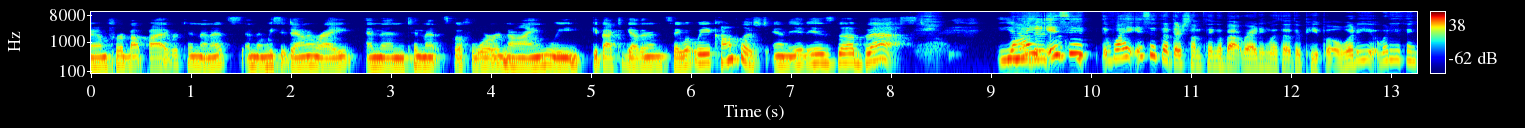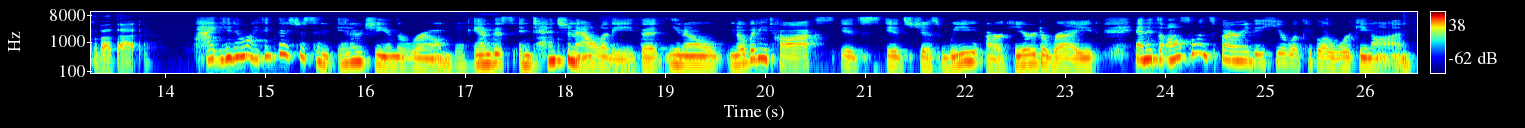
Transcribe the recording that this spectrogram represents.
um, for about five or 10 minutes. And then we sit down and write. And then 10 minutes before nine, we get back together and say what we accomplished. And it is the best. You why know, is it, why is it that there's something about writing with other people? What do you, what do you think about that? I, you know, I think there's just an energy in the room mm-hmm. and this intentionality that, you know, nobody talks. It's, it's just, we are here to write. And it's also inspiring to hear what people are working on.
